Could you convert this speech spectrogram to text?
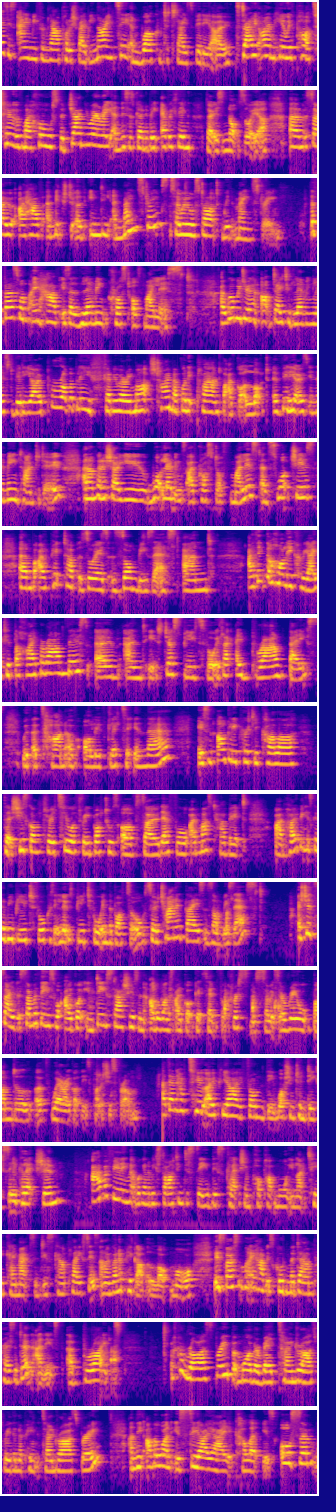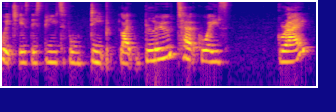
guys, it's Amy from Nail Polish Baby 90 and welcome to today's video. Today I'm here with part two of my hauls for January and this is going to be everything that is not Zoya. Um, so I have a mixture of indie and mainstreams, so we will start with mainstream. The first one that I have is a lemming crossed off my list. I will be doing an updated lemming list video probably February, March time. I've got it planned, but I've got a lot of videos in the meantime to do. And I'm going to show you what lemmings I've crossed off my list and swatches. Um, but I've picked up Zoya's Zombie Zest and I think that Holly created the hype around this um, and it's just beautiful. It's like a brown base with a ton of olive glitter in there. It's an ugly pretty colour that she's gone through two or three bottles of so therefore I must have it I'm hoping it's going to be beautiful because it looks beautiful in the bottle. So China Glaze Zombie Zest. I should say that some of these what I got in D-stashes and other ones I got get sent for Christmas so it's a real bundle of where I got these polishes from. I then have two OPI from the Washington DC collection. I have a feeling that we're going to be starting to see this collection pop up more in like TK Maxx and discount places and I'm going to pick up a lot more. This first one that I have is called Madame President and it's a bright like a raspberry but more of a red toned raspberry than a pink toned raspberry. And the other one is CIA colour is awesome which is this beautiful deep like blue turquoise grey.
